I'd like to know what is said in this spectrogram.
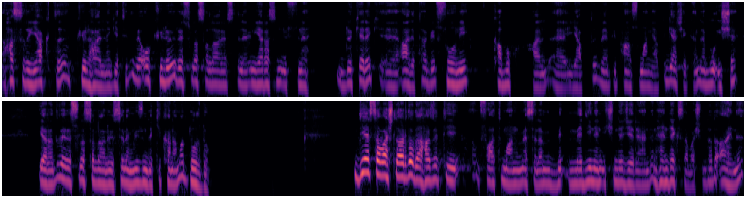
hasırı yaktı, kül haline getirdi ve o külü Resulullah sallallahu aleyhi ve sellem'in yarasının üstüne dökerek adeta bir suni kabuk hal yaptı ve bir pansuman yaptı. Gerçekten de bu işe yaradı ve Resulullah sallallahu aleyhi ve sellem'in yüzündeki kanama durdu. Diğer savaşlarda da Hazreti Fatıma'nın mesela Medine'nin içinde cereyan eden Hendek Savaşı'nda da aynı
